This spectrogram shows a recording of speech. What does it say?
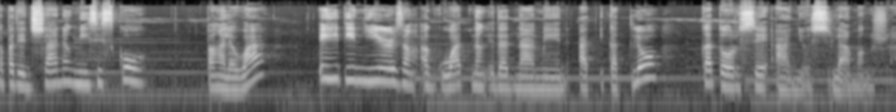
kapatid siya ng misis ko. Pangalawa, 18 years ang agwat ng edad namin at ikatlo, 14 anyos lamang siya.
